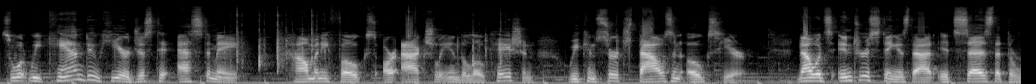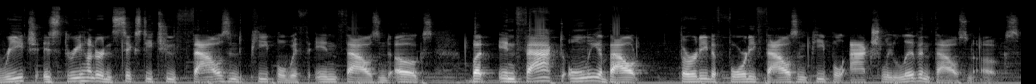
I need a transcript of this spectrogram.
So what we can do here, just to estimate how many folks are actually in the location, we can search Thousand Oaks here. Now what's interesting is that it says that the reach is 362,000 people within Thousand Oaks, but in fact only about 30 to 40,000 people actually live in Thousand Oaks.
